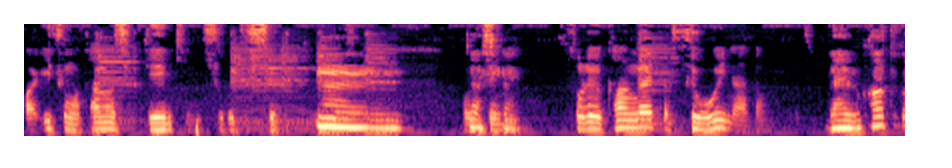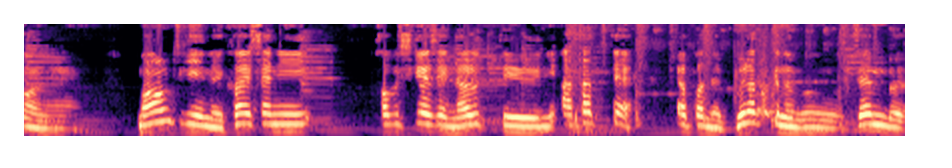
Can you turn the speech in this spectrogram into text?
まあいつも楽しく元気に仕事してるってういう。ん。本当確かにに。それを考えたらすごいなと思って。だいぶ変わったからね。まあ、あの時にね、会社に、株式会社になるっていうにあたって、やっぱね、ブラックの部分を全部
